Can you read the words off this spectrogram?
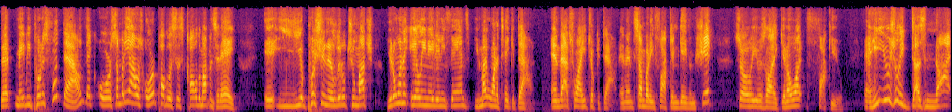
that maybe put his foot down, that or somebody else or a publicist called him up and said, "Hey, eh, you're pushing it a little too much. You don't want to alienate any fans. You might want to take it down." And that's why he took it down. And then somebody fucking gave him shit. So he was like, "You know what? Fuck you." And he usually does not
